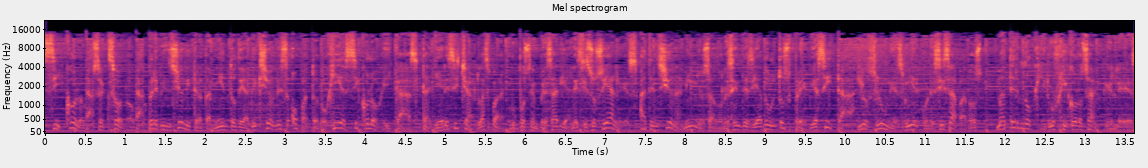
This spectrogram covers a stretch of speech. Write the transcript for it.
psicóloga, sexóloga, prevención y tratamiento de adicciones o patologías psicológicas, talleres y charlas para grupos empresariales y sociales, atención a niños, adolescentes y adultos previa cita, los lunes, miércoles y sábados, Materno Quirúrgico Los Ángeles,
